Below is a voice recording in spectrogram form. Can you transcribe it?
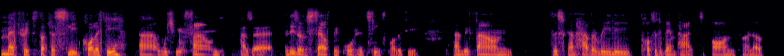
metrics such as sleep quality, uh, which we found as a and these are self-reported sleep quality. And we found this can have a really positive impact on kind of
